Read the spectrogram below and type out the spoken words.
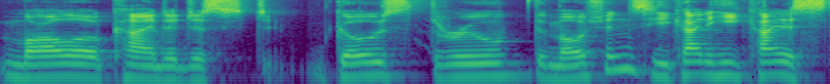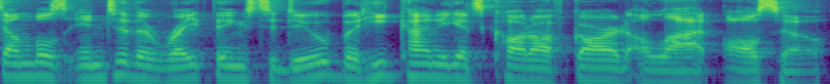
Marlowe kind of just goes through the motions. He kind of he kind of stumbles into the right things to do, but he kind of gets caught off guard a lot also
